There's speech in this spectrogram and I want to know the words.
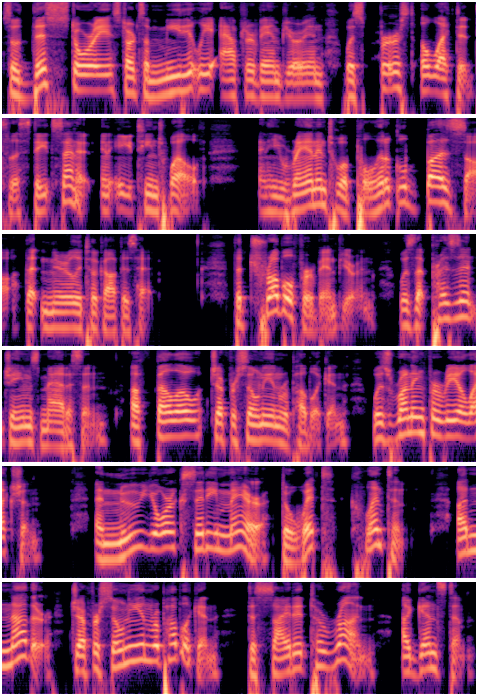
so this story starts immediately after Van Buren was first elected to the state senate in 1812, and he ran into a political buzzsaw that nearly took off his head. The trouble for Van Buren was that President James Madison, a fellow Jeffersonian Republican, was running for re election, and New York City Mayor DeWitt Clinton, another Jeffersonian Republican, decided to run against him.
